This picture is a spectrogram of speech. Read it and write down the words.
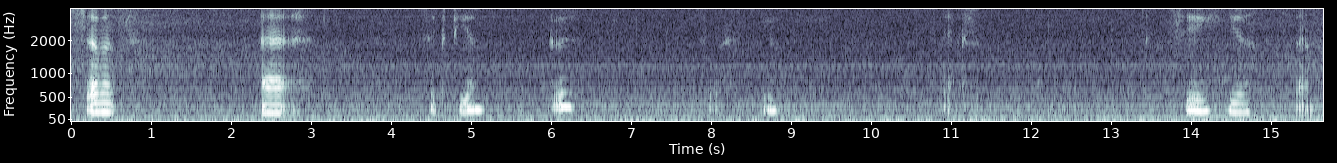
7th at 6 p.m. Good for you. Thanks. See you then.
